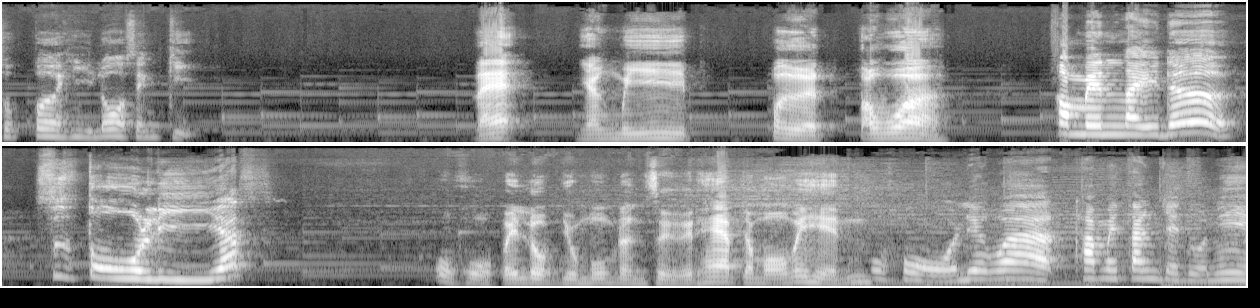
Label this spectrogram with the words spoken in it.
ซูเปอร์ฮีโร่เซงกิ และยังมีเปิดตัวคอมเมนไรเดอร์สโตเลียสโอ้โห ไปหลบอยู่มุมหนังสือแทบจะมองไม่เห็น โอ้โห เรียกว่าถ้าไม่ตั้งใจดูนี่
